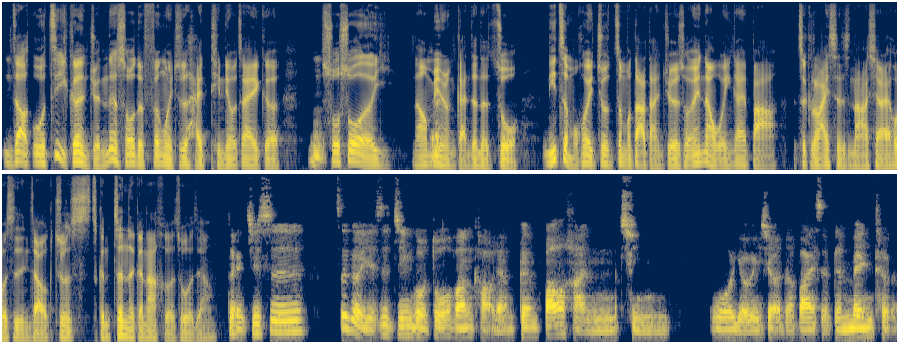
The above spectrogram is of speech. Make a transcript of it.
你知道，我自己个人觉得那时候的氛围就是还停留在一个说说而已，然后没有人敢真的做。你怎么会就这么大胆，觉得说，哎，那我应该把这个 license 拿下来，或是你知道，就是跟真的跟他合作这样？对，其实这个也是经过多方考量，跟包含请我有一些 advisor 跟 mentor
